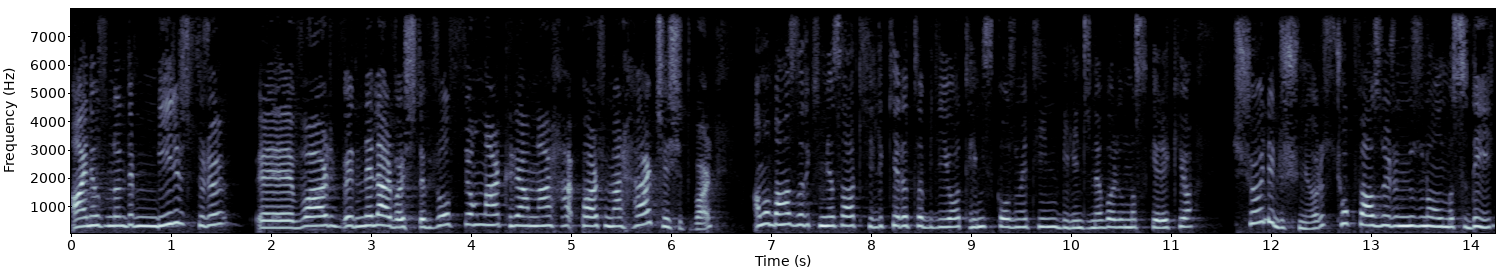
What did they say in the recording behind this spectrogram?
aynamızın önünde bir sürü e, var ve neler var işte losyonlar, kremler, her- parfümler her çeşit var. Ama bazıları kimyasal kirlilik yaratabiliyor. Temiz kozmetiğin bilincine varılması gerekiyor. Şöyle düşünüyoruz. Çok fazla ürününüzün olması değil.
